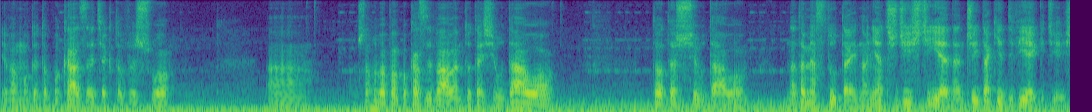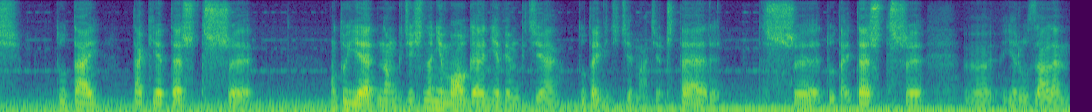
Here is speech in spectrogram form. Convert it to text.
Ja wam mogę to pokazać, jak to wyszło. A, zresztą chyba wam pokazywałem. Tutaj się udało. To też się udało. Natomiast tutaj, no nie? 31, czyli takie dwie gdzieś. Tutaj takie też trzy. No tu jedną gdzieś, no nie mogę, nie wiem gdzie. Tutaj widzicie, macie cztery, trzy, tutaj też trzy, w Jeruzalem.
